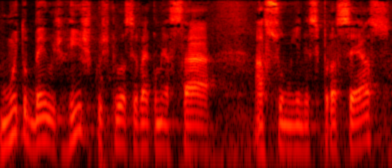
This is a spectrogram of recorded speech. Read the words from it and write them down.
muito bem os riscos que você vai começar a assumir nesse processo,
